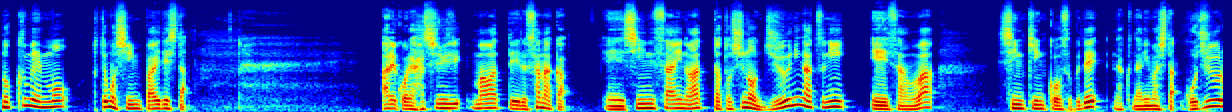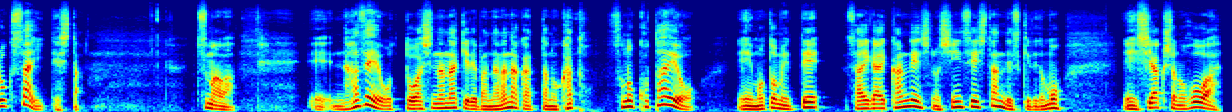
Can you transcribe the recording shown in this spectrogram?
の工面もとても心配でした。あれこれ走り回っているさなか、震災のあった年の12月に A さんは心筋梗塞で亡くなりました。56歳でした。妻は、えー、なぜ夫は死ななければならなかったのかと、その答えを、えー、求めて災害関連死の申請したんですけれども、えー、市役所の方は、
